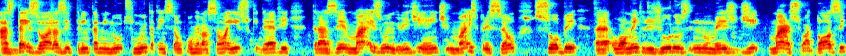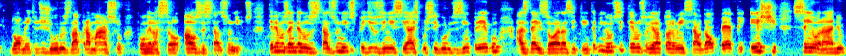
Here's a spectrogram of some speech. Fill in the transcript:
às 10 horas e 30 minutos. Muita atenção com relação a isso, que deve trazer mais um ingrediente, mais pressão sobre eh, o aumento de juros no mês de março, a dose do aumento de juros lá para março com relação aos Estados Unidos. Teremos ainda nos Estados Unidos pedidos iniciais por seguro-desemprego às 10 horas e 30 minutos e temos o relatório mensal da OPEP, este sem horário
